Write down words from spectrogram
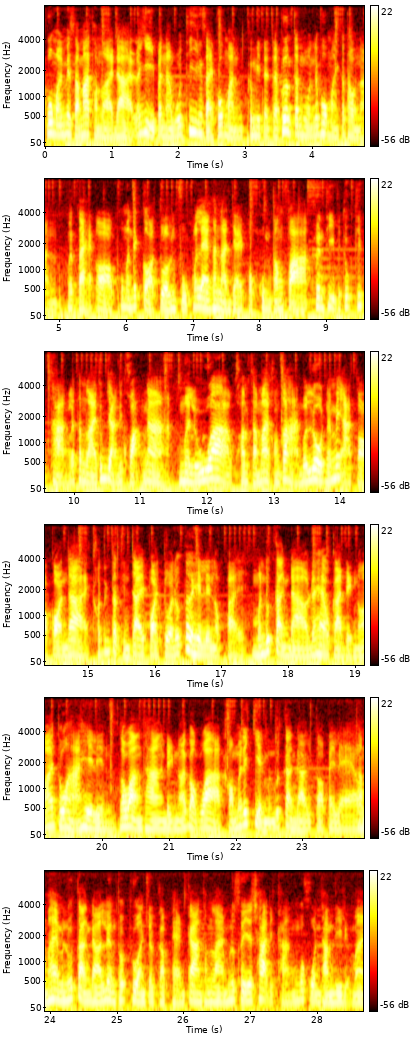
พวกมันไม่สามารถทำลายได้ และขีปนาวุธที่ยิงใส่พวกมันก็มีแต่จะเพิ่มจำนวนให้พวกมันก็เท่านั้น เมื่อแตกออกพวกมันได้ก่อตัวเป็นฝูงแมลงขนาดใหญ่ปกคลุมท้องฟ้าเคลื่อนที่ไปทุกทิศทางและทำลายทุกอย่างที่ขวางหน้า เมื่อรู้ว่าความสามารถของทหารบนโลกนั้นไม่อาจต่อกรได้ เขาจึงตัดสินใจปล่อยตัวดรเฮเลนออกไป มนุษย์ต่างดาวได้ให้โอกาสเด็กน้อยโทรหาเฮเลน ระหว่างทางเด็กน้อยบอกว่าเขาไม่ได้เกลียดมนุษย์ต่างดาวอีกต่อไปแล้วทำให้มนุษย์ต่างดาวเริ่มทบทวนเกี่ยวกับแผนการทำลายมนุษยชาติอีกครั้งว่าควรทำดีหรือไม่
